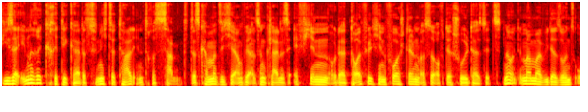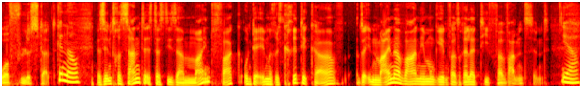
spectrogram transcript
Dieser innere Kritiker, das finde ich total interessant. Das kann man sich ja irgendwie als ein kleines Äffchen oder Teufelchen vorstellen, was so auf der Schulter sitzt ne, und immer mal wieder so ins Ohr flüstert. Genau. Das Interessante ist, dass dieser Mindfuck und der innere Kritiker, also in meiner Wahrnehmung jedenfalls relativ verwandt sind. Ja.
